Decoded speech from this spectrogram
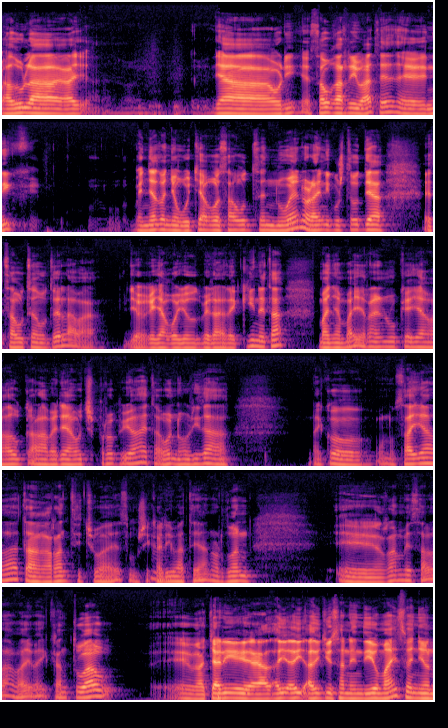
badula ja hori ezaugarri bat, ez, e, nik bainat baino gutxiago ezagutzen nuen, orain ikuste dut ja ezagutzen dutela, ba, gehiago jo dut berarekin, eta baina bai, erranen nuke ja badukala bere hauts propioa, eta bueno, hori da, nahiko, bueno, zaila da, eta garrantzitsua ez, musikari mm. batean, orduan, e, erran bezala, bai, bai, kantu hau, e, batxari aditu izanen dio maiz, baina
